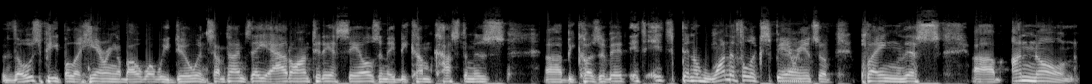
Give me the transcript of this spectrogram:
those people are hearing about what we do and sometimes they add on to their sales and they become customers uh, because of it. it it's been a wonderful experience of playing this um, unknown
